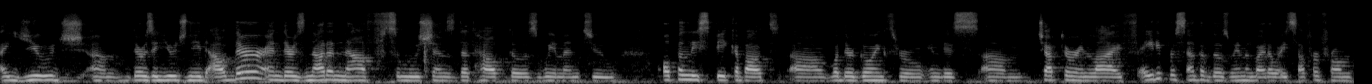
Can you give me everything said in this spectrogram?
a huge, um, there's a huge need out there, and there's not enough solutions that help those women to openly speak about uh, what they're going through in this um, chapter in life. 80% of those women, by the way, suffer from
